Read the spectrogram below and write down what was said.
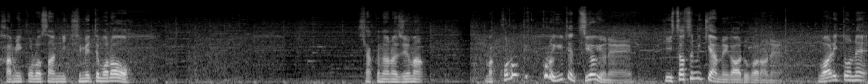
神コロさんに決めてもらおう。170万。まあこのピッコロ言うて強いよね。必殺見極めがあるからね。割とね、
